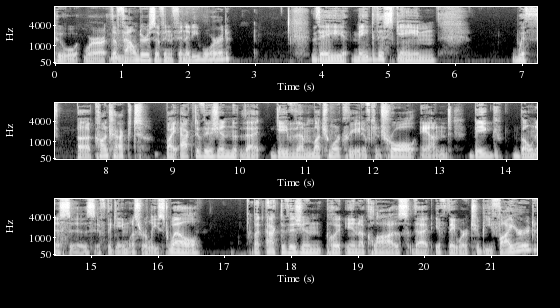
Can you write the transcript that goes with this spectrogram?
who were the Hmm. founders of Infinity Ward. They made this game with a contract by Activision that gave them much more creative control and big bonuses if the game was released well. But Activision put in a clause that if they were to be fired,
